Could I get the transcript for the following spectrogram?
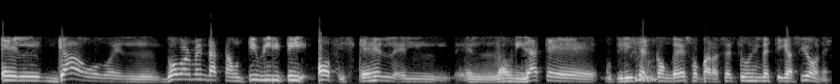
el GAO, el Government Accountability Office, que es el, la unidad que utiliza el Congreso para hacer sus investigaciones,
